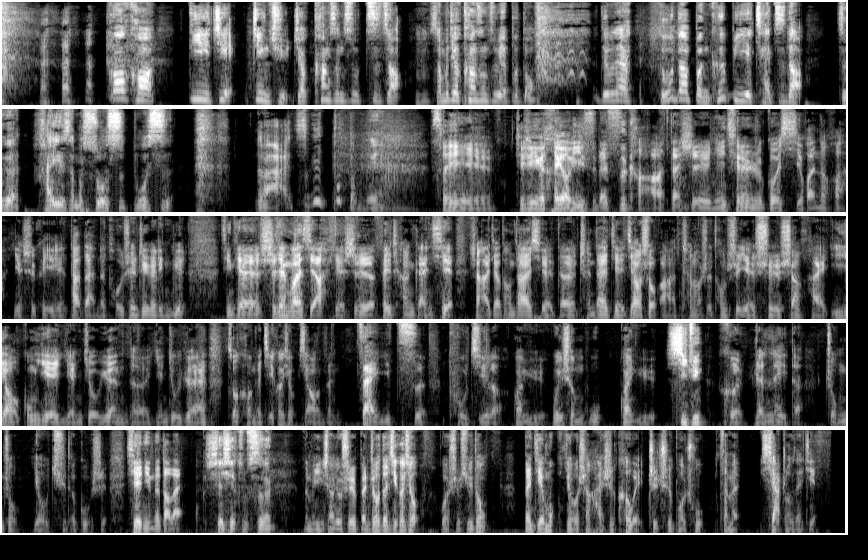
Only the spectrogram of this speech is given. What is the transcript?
高考第一届进去叫抗生素制造，什么叫抗生素也不懂，对不对？读到本科毕业才知道这个还有什么硕士、博士，对吧？这个不懂的呀。所以 这是一个很有意思的思考啊！但是年轻人如果喜欢的话，也是可以大胆的投身这个领域。今天时间关系啊，也是非常感谢上海交通大学的陈代杰教授啊，陈老师同时也是上海医药工业研究院的研究员，做客我们的极客秀，向我们再一次普及了关于微生物、关于细菌和人类的种种有趣的故事。谢谢您的到来，谢谢主持人。那么以上就是本周的极客秀，我是旭东。本节目由上海市科委支持播出，咱们下周再见。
